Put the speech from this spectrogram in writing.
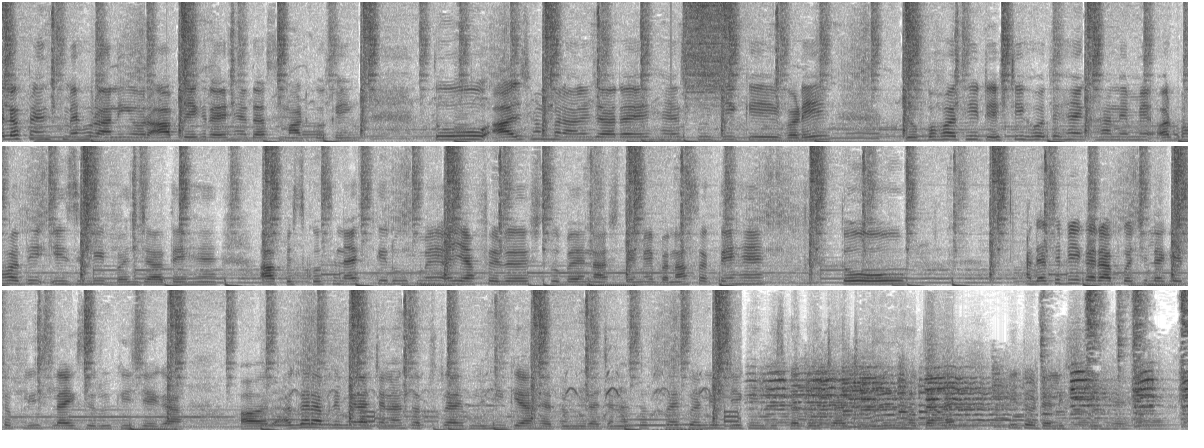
हेलो फ्रेंड्स मैं हूँ रानी और आप देख रहे हैं द स्मार्ट कुकिंग तो आज हम बनाने जा रहे हैं सूजी के वड़े, जो बहुत ही टेस्टी होते हैं खाने में और बहुत ही इजीली बन जाते हैं। आप इसको स्नैक्स के रूप में या फिर सुबह नाश्ते में बना सकते हैं। तो रेसिपी अगर आपको अच्छी लगे तो प्लीज़ लाइक ज़रूर कीजिएगा। और अगर आपने मेरा चैनल सब्सक्राइब नहीं किया है तो मेरा चैनल सब्सक्राइब कर लीजिए, क्योंकि इसका कोई चार्ज नहीं होता है। ये टोटली फ्री है।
